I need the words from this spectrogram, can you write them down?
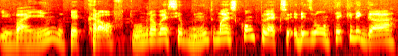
e, e vai indo? Porque Crawl of Tundra vai ser muito mais complexo. Eles vão ter que ligar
